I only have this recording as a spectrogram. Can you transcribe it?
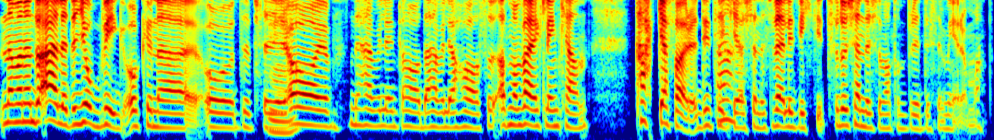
när man ändå är lite jobbig och kunna och typ säger Mm. "Ja, jag- det här vill jag inte ha, det här vill jag ha. Så att man verkligen kan tacka för det. Det tycker Ah. jag kändes väldigt viktigt för då kändes det som att de brydde sig mer om att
